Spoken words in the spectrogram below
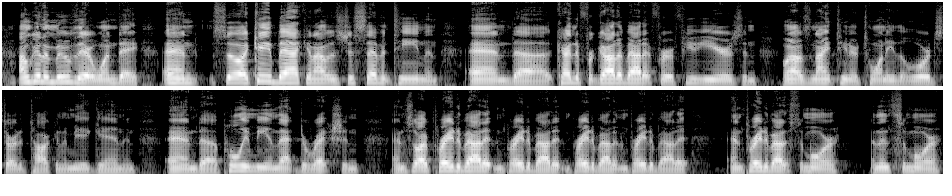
I'm gonna move there one day." And so I came back, and I was just 17, and and uh, kind of forgot about it for a few years. And when I was 19 or 20, the Lord started talking to me again and and uh, pulling me in that direction. And so I prayed about it and prayed about it and prayed about it and prayed about it and prayed about it some more and then some more,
